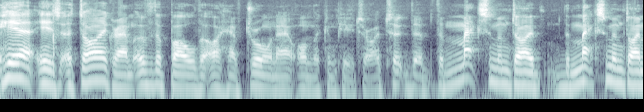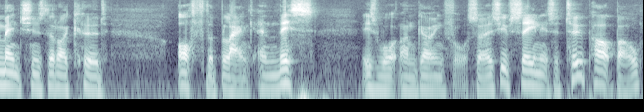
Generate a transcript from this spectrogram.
here is a diagram of the bowl that I have drawn out on the computer. I took the, the maximum the maximum dimensions that I could off the blank and this is what I'm going for. So as you've seen it's a two-part bowl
